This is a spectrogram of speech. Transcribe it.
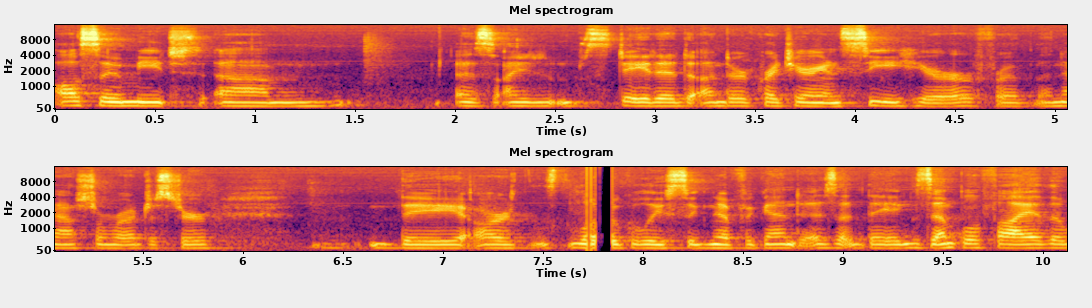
also meet, um, as I stated, under criterion C here for the National Register, they are locally significant as they exemplify the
